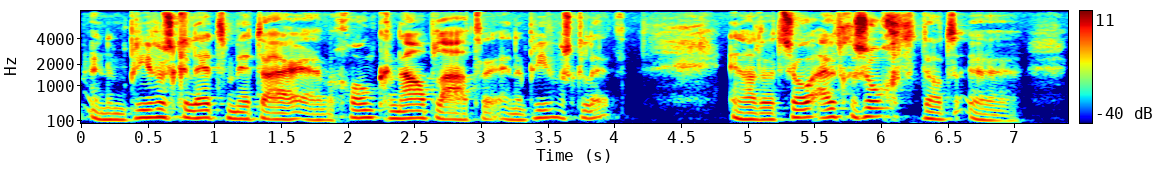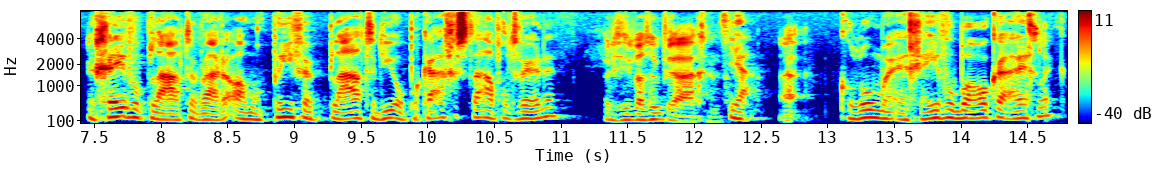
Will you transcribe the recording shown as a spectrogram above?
en een prefab skelet met daar gewoon kanaalplaten en een prefab skelet. En hadden we het zo uitgezocht dat eh, de gevelplaten waren allemaal prefab platen die op elkaar gestapeld werden. dus die was ook dragend? Ja, Ah, kolommen en gevelbalken eigenlijk.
